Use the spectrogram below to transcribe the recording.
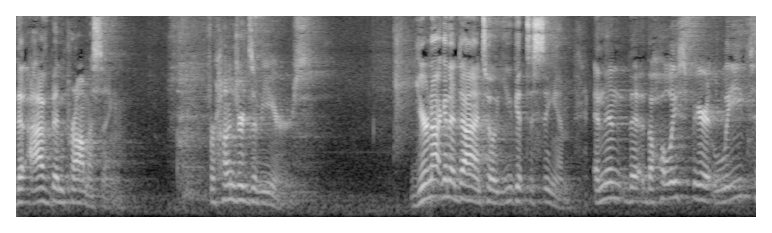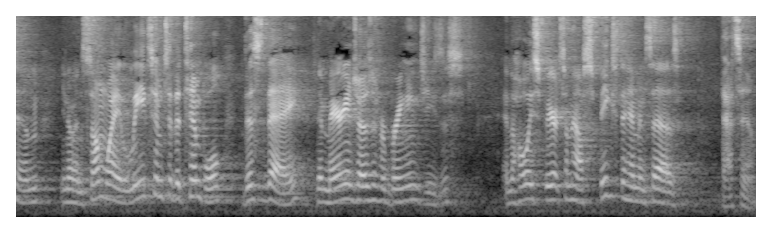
that I've been promising for hundreds of years. You're not going to die until you get to see him. And then the, the Holy Spirit leads him, you know, in some way, leads him to the temple this day that Mary and Joseph are bringing Jesus. And the Holy Spirit somehow speaks to him and says, That's him.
